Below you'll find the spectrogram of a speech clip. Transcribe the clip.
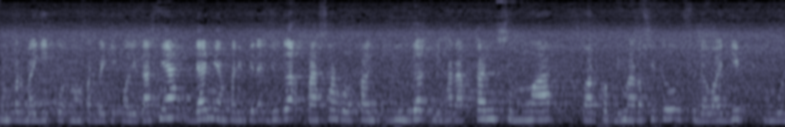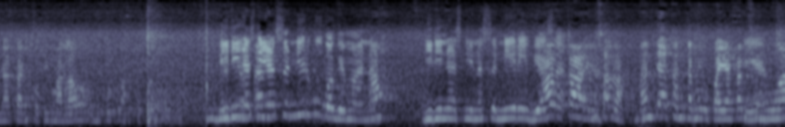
memperbaiki memperbaiki kualitasnya dan yang paling tidak juga pasar lokal juga diharapkan semua warkop di Maros itu sudah wajib menggunakan kopi Malawa untuk warkop-warkop. di dinas-dinas sendiri bu bagaimana Hah? di dinas-dinas sendiri biasa Akan, insya Allah. Nanti akan kami upayakan Iya. semua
